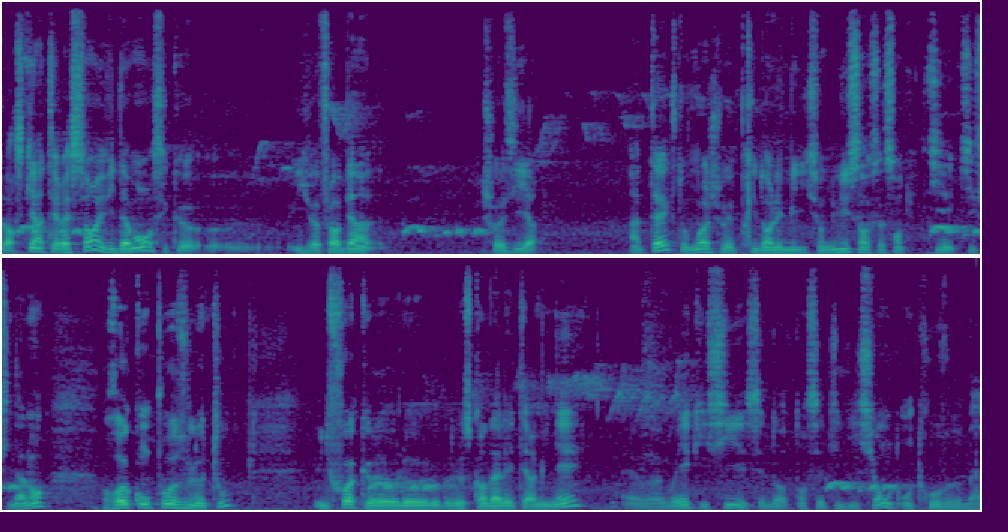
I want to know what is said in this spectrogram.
Alors ce qui est intéressant évidemment, c'est qu'il euh, va falloir bien choisir un texte. Donc moi je vais pris dans l'émission de 1868 qui, finalement recompose le tout. Une fois que le scandale est terminé, vous voyez qu'ici, dans, dans, cette édition, on trouve bah,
